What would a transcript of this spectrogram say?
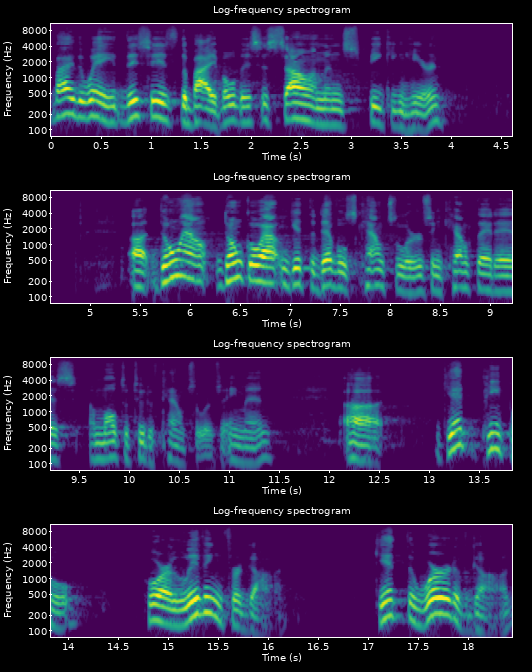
by the way, this is the Bible. This is Solomon speaking here. Uh, don't, out, don't go out and get the devil's counselors and count that as a multitude of counselors. Amen. Uh, get people who are living for God get the Word of God,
